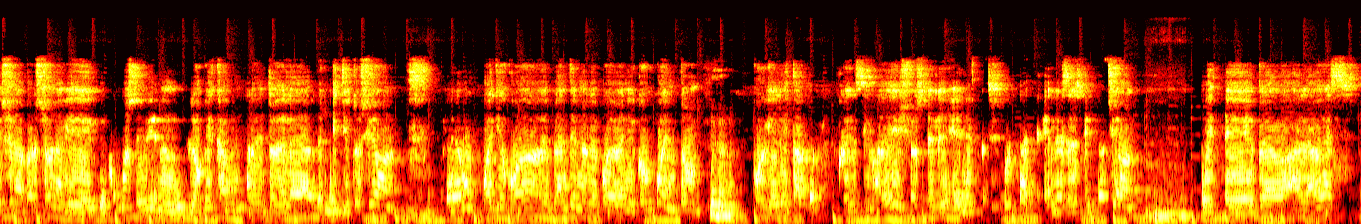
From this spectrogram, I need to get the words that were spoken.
es una persona que, conoce bien lo que es caminar dentro de la, de la institución. cualquier jugador de plantel no le puede venir con cuento, porque él está por encima de ellos en, en, en esa situación este, pero a la vez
